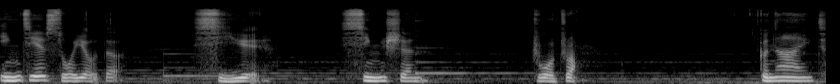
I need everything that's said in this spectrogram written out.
迎接所有的喜悦、新生、茁壮。Good night。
